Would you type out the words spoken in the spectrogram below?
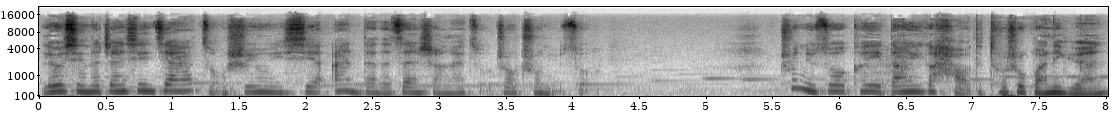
流行的占星家总是用一些暗淡的赞赏来诅咒处女座。处女座可以当一个好的图书管理员，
